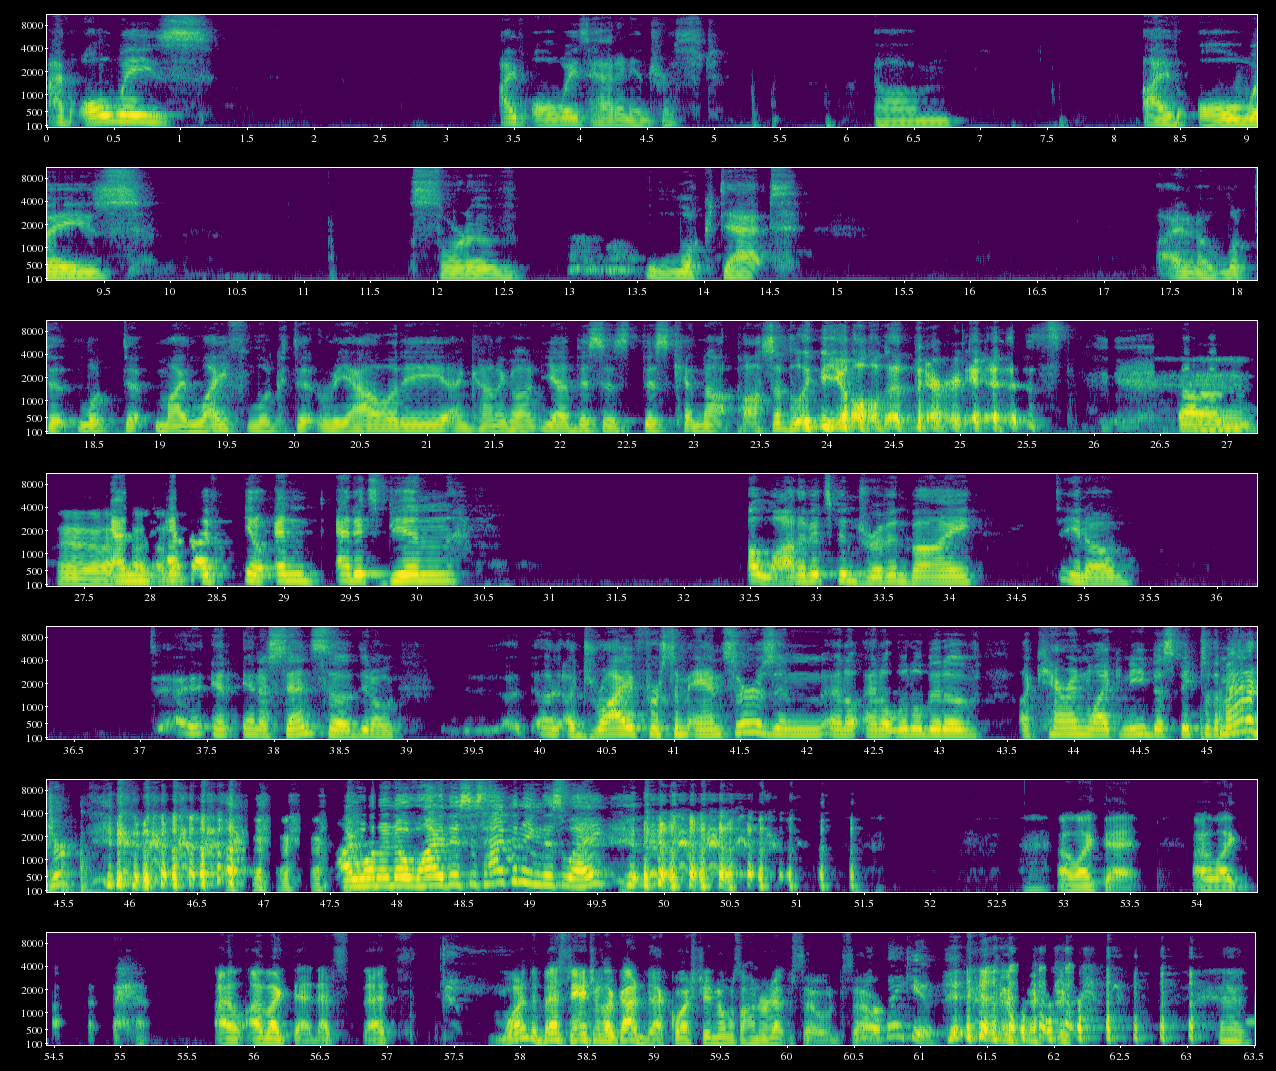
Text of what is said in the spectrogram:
I've always I've always had an interest. Um, I've always sort of looked at I don't know, looked at looked at my life, looked at reality, and kind of gone, yeah, this is this cannot possibly be all that there is. Um, Uh, and, I- I and I've you know, and and it's been a lot of it's been driven by, you know, in, in a sense, uh, you know, a, a drive for some answers and and a, and a little bit of a Karen like need to speak to the manager. I want to know why this is happening this way. I like that. I like I, I like that. That's that's one of the best answers I've gotten to that question in almost 100 episodes. oh, So, thank you.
